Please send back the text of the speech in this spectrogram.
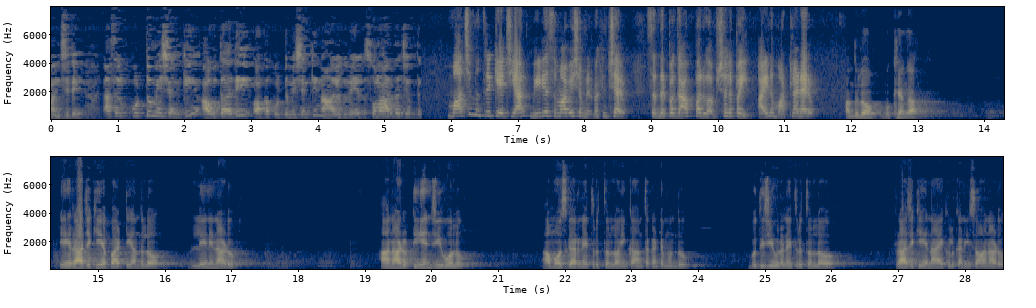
మంచిదే. అసలు కుట్టు మిషన్కి అవుతుంది ఒక కుట్టు మిషన్కి నాలుగు వేలు సుమారుగా చెప్తున్నారు మాజీ మంత్రి కేటీఆర్ మీడియా సమావేశం నిర్వహించారు. సందర్భంగా పలు అంశాలపై ఆయన మాట్లాడారు. అందులో ముఖ్యంగా ఏ రాజకీయ పార్టీ అందులో లేని నాడు ఆనాడు టీఎన్జిఓలు అమోస్ గారి నేతృత్వంలో ఇంకా అంతకంటే ముందు బుద్ధిజీవుల నేతృత్వంలో రాజకీయ నాయకులు కనీసం ఆనాడు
